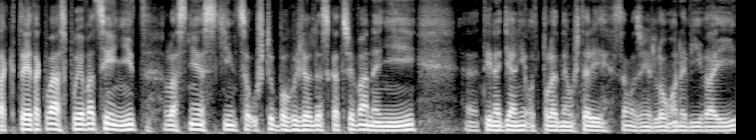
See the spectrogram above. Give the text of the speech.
tak to je taková spojovací nit vlastně s tím, co už tu bohužel dneska třeba není. Eh, ty nedělní odpoledne už tady samozřejmě dlouho nevývají,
